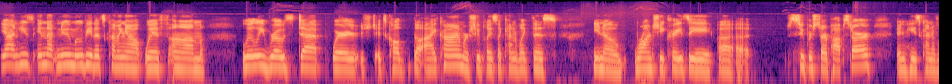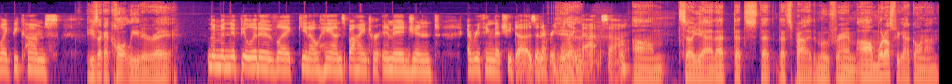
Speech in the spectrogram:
yeah, and he's in that new movie that's coming out with um, Lily Rose Depp, where it's called The Icon, where she plays like kind of like this, you know, raunchy, crazy uh, superstar pop star, and he's kind of like becomes He's like a cult leader, right? The manipulative like you know hands behind her image and everything that she does and everything like that so Um, so yeah, that that's that that's probably the move for him. Um, what else we got going on?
